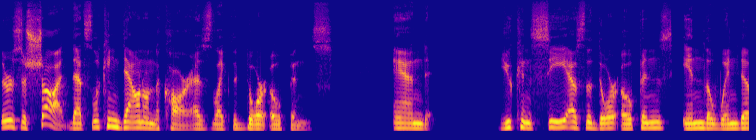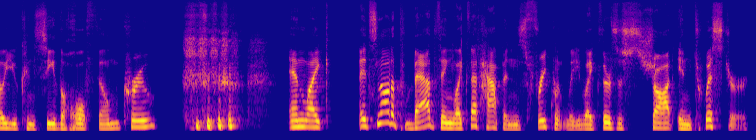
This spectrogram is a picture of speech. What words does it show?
there's a shot that's looking down on the car as like the door opens and you can see as the door opens in the window you can see the whole film crew and like it's not a bad thing like that happens frequently. Like there's a shot in twister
